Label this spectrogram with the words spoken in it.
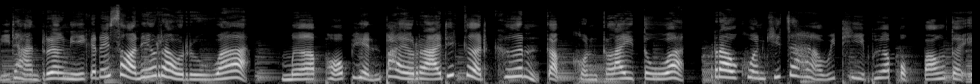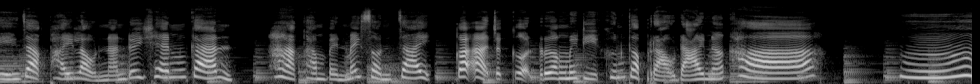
นิทานเรื่องนี้ก็ได้สอนให้เรารู้ว่า เมื่อพบเห็นภัยร้ายที่เกิดขึ้นกับคนใกล้ตัว เราควรคิดจะหาวิธีเพื่อปกป้องตัวเองจากภัยเหล่านั้นด้วยเช่นกัน หากทำเป็นไม่สนใจก็อาจจะเกิดเรื่องไม่ดีขึ้นกับเราได้นะคะ หืม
